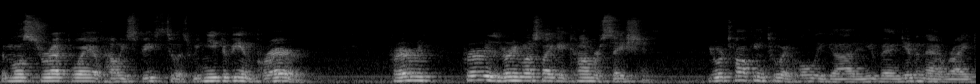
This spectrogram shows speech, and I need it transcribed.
the most direct way of how he speaks to us. We need to be in prayer. Prayer, prayer is very much like a conversation. You're talking to a holy God, and you've been given that right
